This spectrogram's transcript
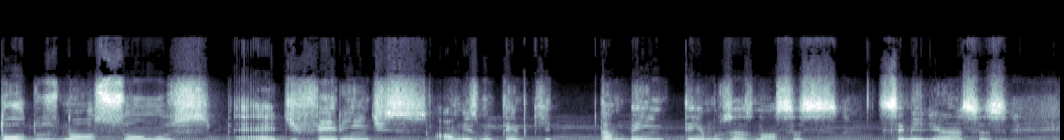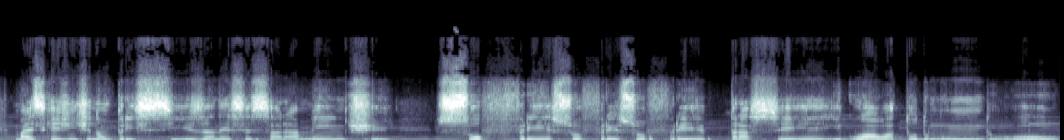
todos nós somos é, diferentes, ao mesmo tempo que também temos as nossas semelhanças, mas que a gente não precisa necessariamente sofrer, sofrer, sofrer para ser igual a todo mundo ou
